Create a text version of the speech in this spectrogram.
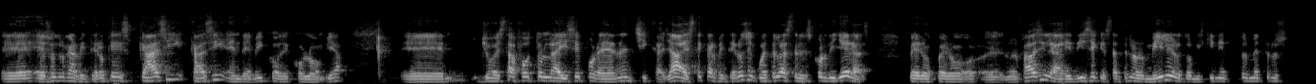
Eh, es otro carpintero que es casi, casi endémico de Colombia. Eh, yo esta foto la hice por allá en Chicayá. Este carpintero se encuentra en las tres cordilleras, pero, pero eh, no es fácil. Ahí dice que está entre los 1000 y los 2500 metros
